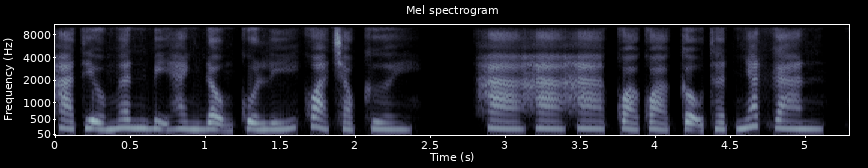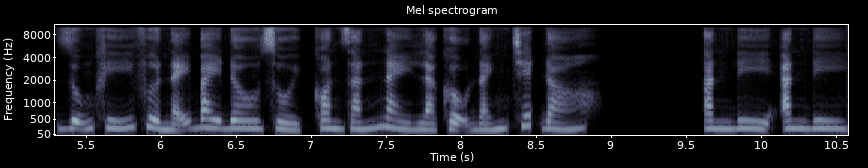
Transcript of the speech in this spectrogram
Hà Tiểu Ngân bị hành động của Lý Quả chọc cười. Ha ha ha, quả quả cậu thật nhát gan, dũng khí vừa nãy bay đâu rồi, con rắn này là cậu đánh chết đó. Ăn đi, ăn đi,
